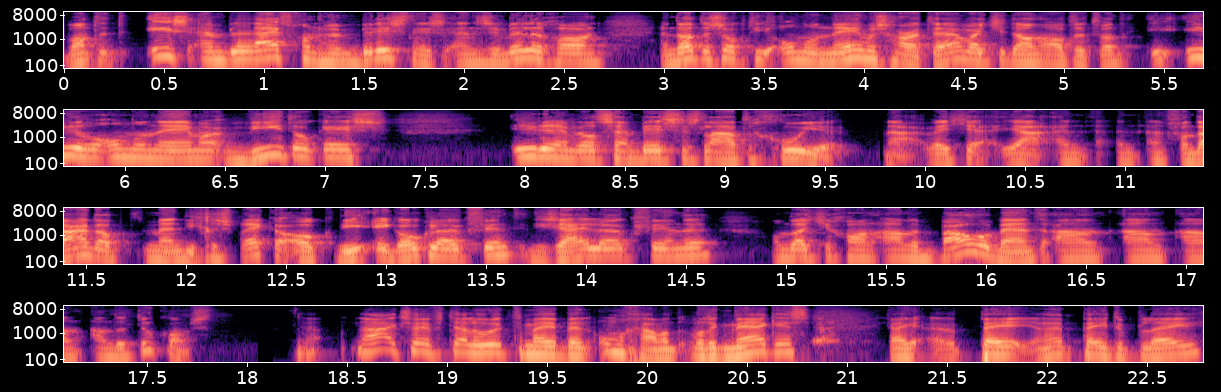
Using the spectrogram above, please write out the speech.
Want het is en blijft gewoon hun business. En ze willen gewoon, en dat is ook die ondernemershart, hè, wat je dan altijd, want iedere ondernemer, wie het ook is, iedereen wil zijn business laten groeien. Nou, weet je, ja, en, en, en vandaar dat men die gesprekken ook, die ik ook leuk vind, die zij leuk vinden, omdat je gewoon aan het bouwen bent aan, aan, aan, aan de toekomst. Ja. Nou, ik zal je vertellen hoe ik ermee ben omgegaan. Want wat ik merk is, kijk, eh, pay, pay to play,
